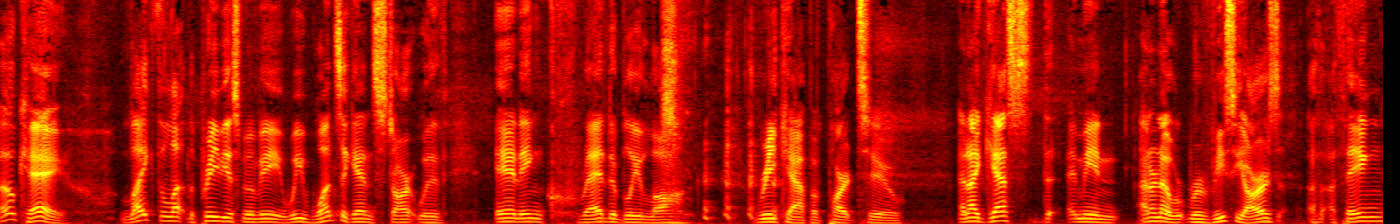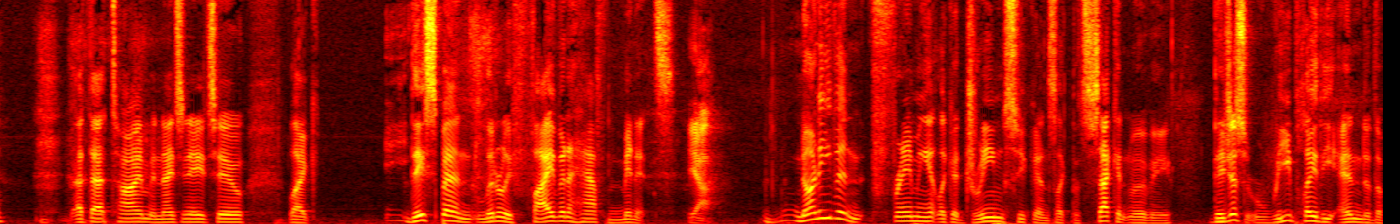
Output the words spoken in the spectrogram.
Okay, like the the previous movie, we once again start with an incredibly long recap of part two, and I guess th- I mean I don't know were VCRs a, a thing at that time in 1982, like they spend literally five and a half minutes Yeah. not even framing it like a dream sequence like the second movie they just replay the end of the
